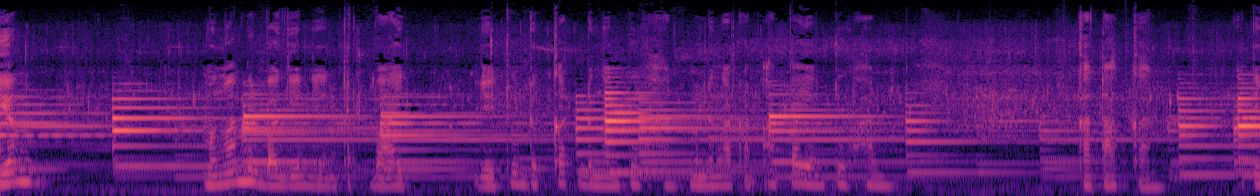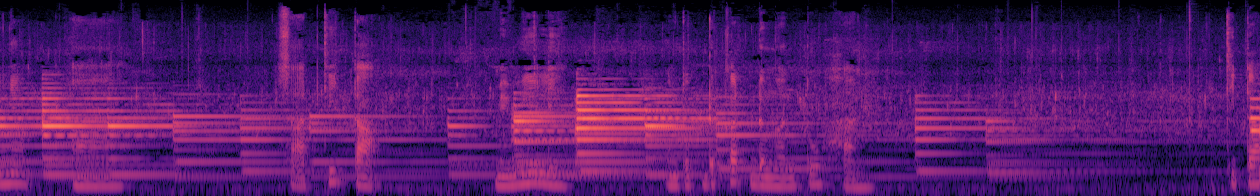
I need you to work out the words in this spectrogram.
dia mengambil bagian yang terbaik yaitu dekat dengan Tuhan mendengarkan apa yang Tuhan katakan artinya uh, saat kita memilih untuk dekat dengan Tuhan kita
